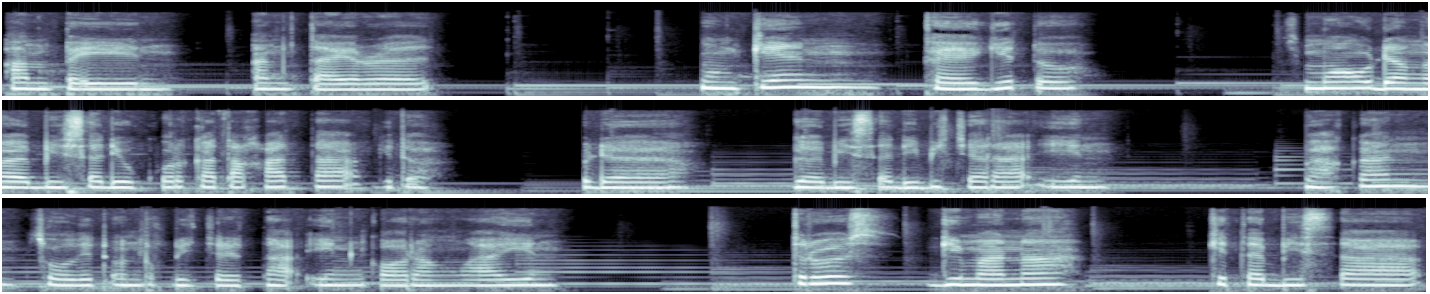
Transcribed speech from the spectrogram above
I'm pain, I'm tired. Mungkin kayak gitu. Semua udah gak bisa diukur kata-kata gitu. Udah gak bisa dibicarain. Bahkan sulit untuk diceritain ke orang lain. Terus gimana kita bisa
